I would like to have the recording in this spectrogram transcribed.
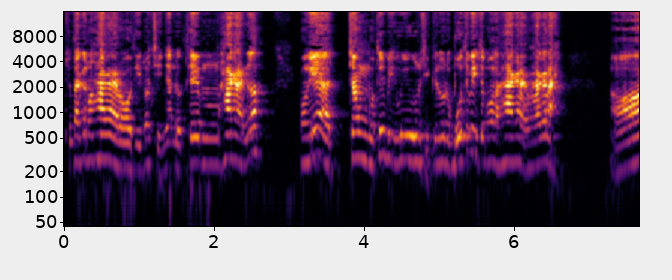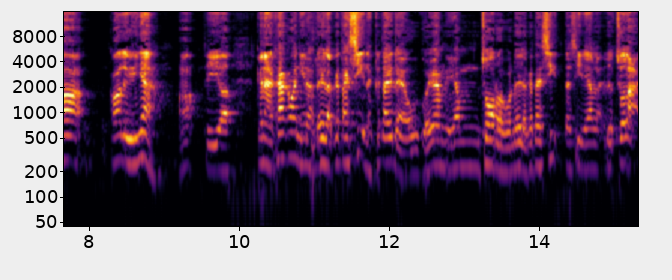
Chúng ta kết nối hai ngày rồi thì nó chỉ nhận được thêm hai ngày nữa. Có nghĩa là trong một thiết bị Wii U nó chỉ kết nối được bốn thiết bị cho nó là hai cái này và hai cái này. Đó có lưu ý nhá. Đó thì uh, cái này khác các bạn nhìn là đây là cái tay xịn này cái tay đẻo của em thì em cho rồi còn đây là cái tay xịn tay xịn em lại được cho lại.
